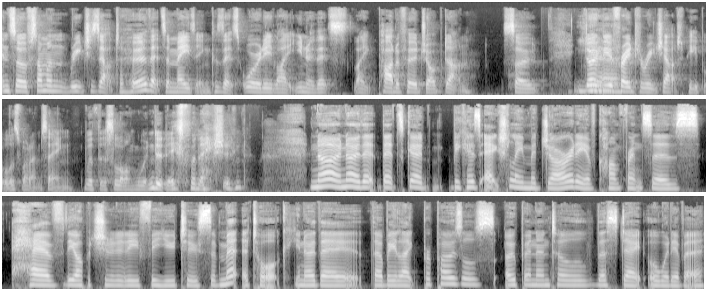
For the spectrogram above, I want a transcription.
And so if someone reaches out to her, that's amazing because that's already like, you know, that's like part of her job done. So don't yeah. be afraid to reach out to people, is what I'm saying with this long winded explanation. No, no, that that's good because actually majority of conferences have the opportunity for you to submit a talk. You know, they they'll be like proposals open until this date or whatever.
